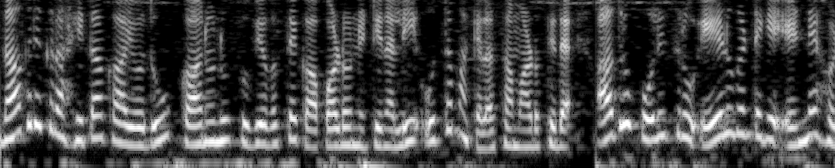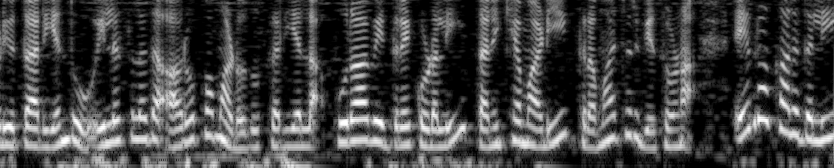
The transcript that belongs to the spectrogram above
ನಾಗರಿಕರ ಹಿತ ಕಾಯೋದು, ಕಾನೂನು ಸುವ್ಯವಸ್ಥೆ ಕಾಪಾಡೋ ನಿಟ್ಟಿನಲ್ಲಿ ಉತ್ತಮ ಕೆಲಸ ಮಾಡುತ್ತಿದೆ. ಆದರೂ ಪೊಲೀಸರು ಏಳು ಗಂಟೆಗೆ ಎಣ್ಣೆ ಹೊಡೆಯುತ್ತಾರೆ ಎಂದು ಇಲ್ಲಸಲ್ಲದ ಆರೋಪ ಮಾಡೋದು ಸರಿಯಲ್ಲ. ಪುರಾವೆ ಇದ್ರೆ ಕೊಡಲಿ, ತನಿಖೆ ಮಾಡಿ ಕ್ರಮ ಜರುಗಿಸೋಣ. ಇವರ ಕಾಲದಲ್ಲಿ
